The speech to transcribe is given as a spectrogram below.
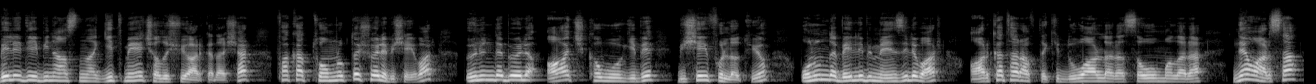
belediye binasına gitmeye çalışıyor arkadaşlar. Fakat Tomruk'ta şöyle bir şey var. Önünde böyle ağaç kavuğu gibi bir şey fırlatıyor. Onun da belli bir menzili var. Arka taraftaki duvarlara, savunmalara ne varsa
